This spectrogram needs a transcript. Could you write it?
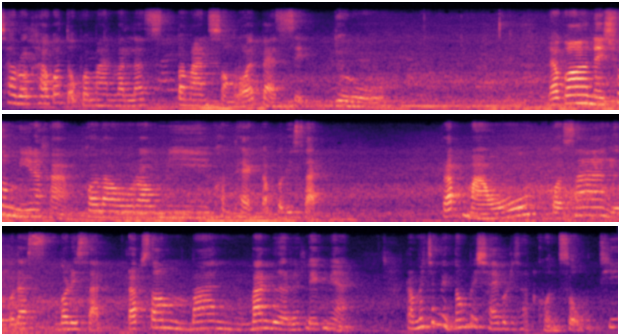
เช่ารถเขาก็ตกประมาณวันละประมาณ 280 ยูโร แล้วก็ในช่วงนี้นะคะ พอเราเรามีคอนแทคกับบริษัท รับเหมาก่อสร้างหรือบริษัทรับซ่อมบ้านบ้านเรือนเล็กๆเนี่ยเราไม่จำเป็นต้องไปใช้บริษัทขนส่งที่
